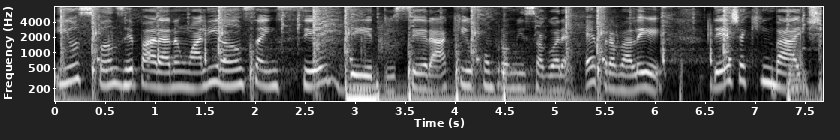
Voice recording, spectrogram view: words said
e os fãs repararam uma aliança em seu dedo. Será que o compromisso agora é para valer? Deixa aqui embaixo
